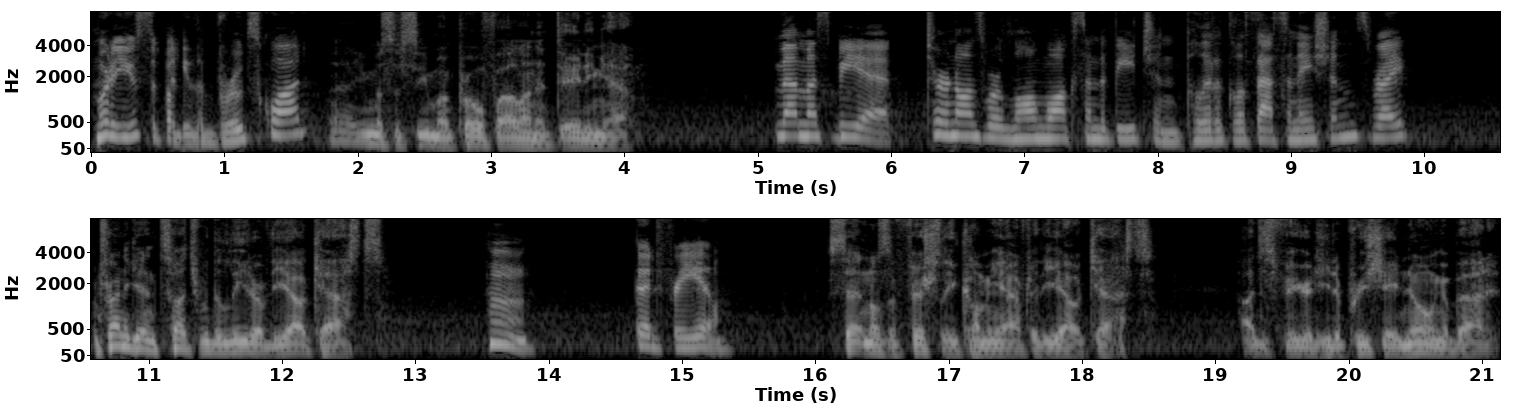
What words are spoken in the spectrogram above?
What are you supposed to be, the Brute Squad? Uh, you must have seen my profile on a dating app. That must be it. Turn-ons were long walks on the beach and political assassinations, right? I'm trying to get in touch with the leader of the outcasts. Hmm. Good for you. Sentinel's officially coming after the outcasts. I just figured he'd appreciate knowing about it.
